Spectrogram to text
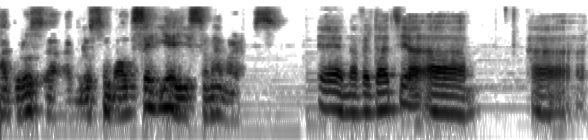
A, grosso, a grosso modo seria isso, né, Marcos? É, na verdade, a, a,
